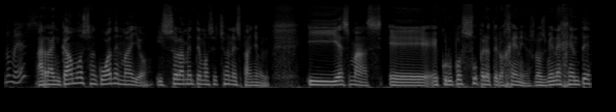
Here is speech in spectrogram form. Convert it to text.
Només? Arrancamos San Cugat en mayo y solamente hemos hecho en español. Y es más, eh, grupos súper heterogéneos. Nos viene gente,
